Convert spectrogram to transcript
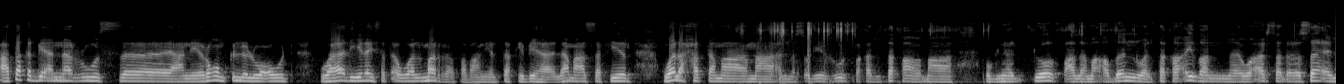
أعتقد بأن الروس آه، يعني رغم كل الوعود وهذه ليست أول مرة طبعا يلتقي بها لا مع السفير ولا حتى مع مع المسؤولين الروس فقد التقى مع بوغنادوف على ما أظن والتقى أيضا وأرسل رسائل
